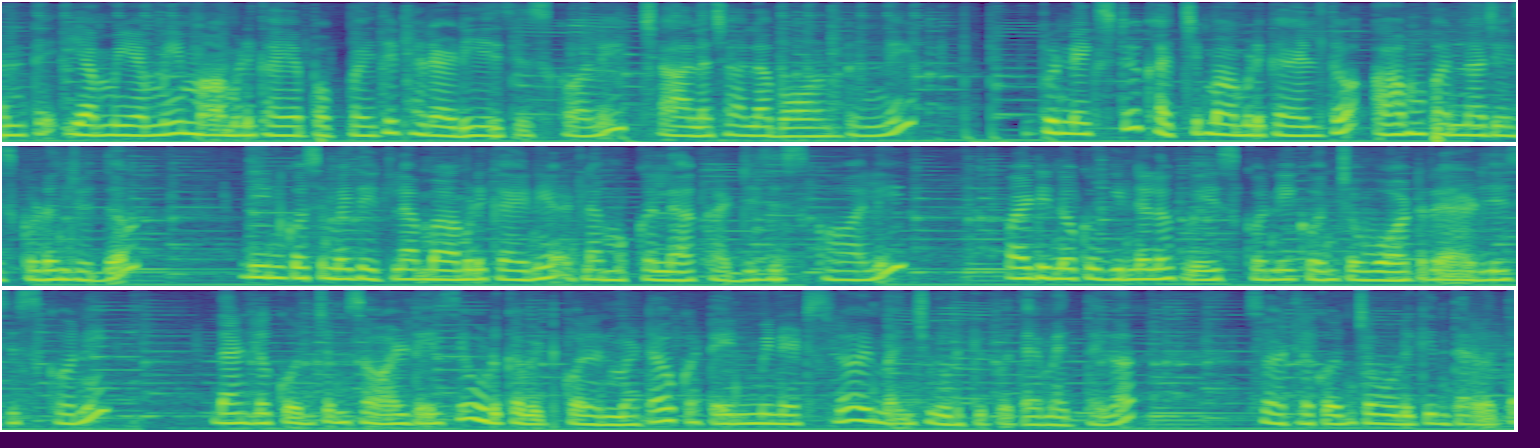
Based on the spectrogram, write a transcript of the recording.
అంతే ఎమ్మి యమ్మి మామిడికాయ పప్పు అయితే ఇట్లా రెడీ చేసేసుకోవాలి. చాలా చాలా బాగుంటుంది. ఇప్పుడు నెక్స్ట్ కచ్చి మామిడికాయలతో ఆమ్ పన్నా చేసుకోవడం చూద్దాం. దీనికోసం అయితే ఇట్లా మామిడికాయని అట్లా ముక్కల్లా కట్ చేసేసుకోవాలి. వాటిని ఒక గిన్నెలోకి వేసుకొని కొంచెం వాటర్ యాడ్ చేసేసుకొని దాంట్లో కొంచెం సాల్ట్ వేసి ఉడకబెట్టుకోవాలన్నమాట. ఒక టెన్ మినిట్స్లో మంచిగా ఉడికిపోతాయి మెత్తగా. సో అట్లా కొంచెం ఉడికిన తర్వాత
